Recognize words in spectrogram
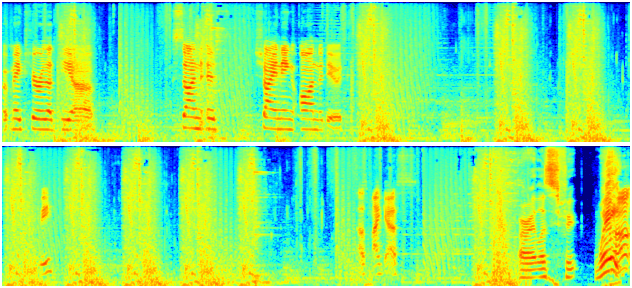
But make sure that the uh, sun is shining on the dude. See? That was my guess. Alright, let's fi- Wait! Oh,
